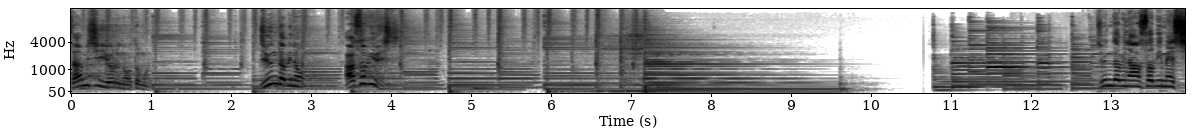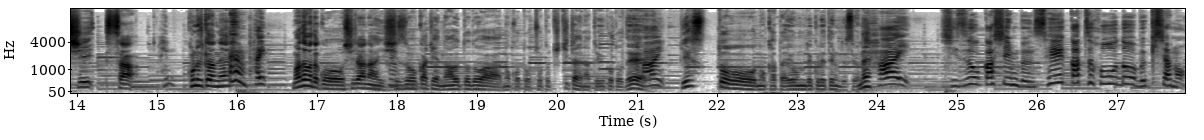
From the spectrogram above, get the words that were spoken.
寂しい夜のお供に。純旅の遊び飯。純旅の遊び飯。さあこの時間ねはい。まだまだこう知らない静岡県のアウトドアのことをちょっと聞きたいなということで、はい。ゲストの方呼んでくれてるんですよね。はい。静岡新聞生活報道部記者の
